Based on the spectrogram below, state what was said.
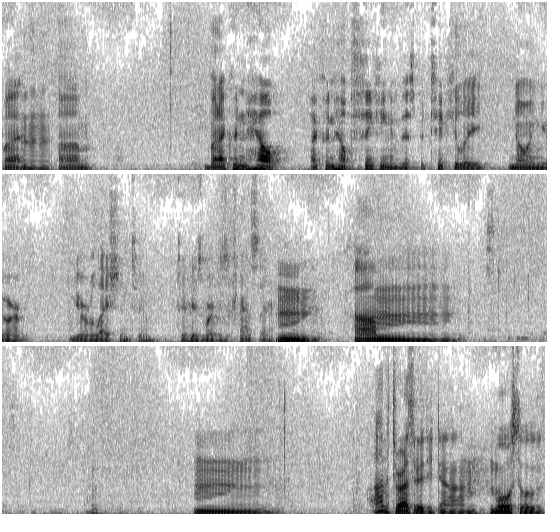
But Mm. um, but I couldn't help I couldn't help thinking of this, particularly knowing your your relation to to his work as a translator. Mm. Um. Mm. I've translated um, most of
